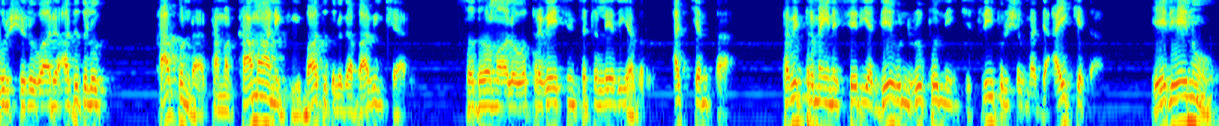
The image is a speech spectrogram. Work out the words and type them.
పురుషులు వారి అతిథులు కాకుండా తమ కామానికి బాధితులుగా భావించారు. సుధోమలో ప్రవేశించటం లేదు ఎవరు. అత్యంత పవిత్రమైన చర్య దేవుని రూపొందించి స్త్రీ పురుషుల మధ్య ఐక్యత ఏదేను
